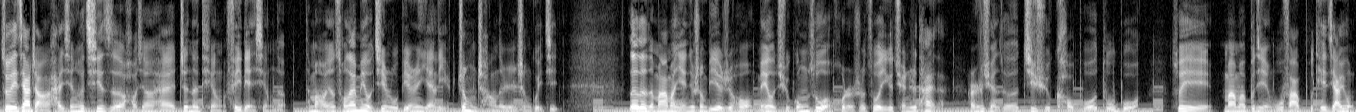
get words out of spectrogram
作为家长，海星和妻子好像还真的挺非典型的，他们好像从来没有进入别人眼里正常的人生轨迹。乐乐的妈妈研究生毕业之后，没有去工作，或者说做一个全职太太，而是选择继续考博读博，所以妈妈不仅无法补贴家用，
